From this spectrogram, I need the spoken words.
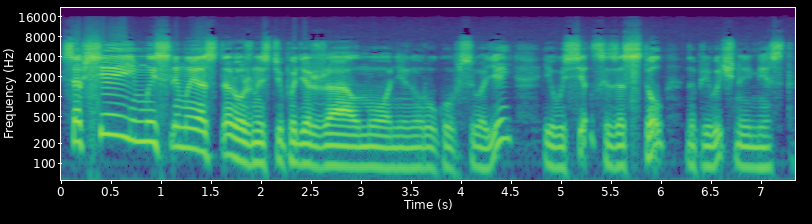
со всей мыслимой осторожностью подержал Монину руку в своей и уселся за стол на привычное место.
